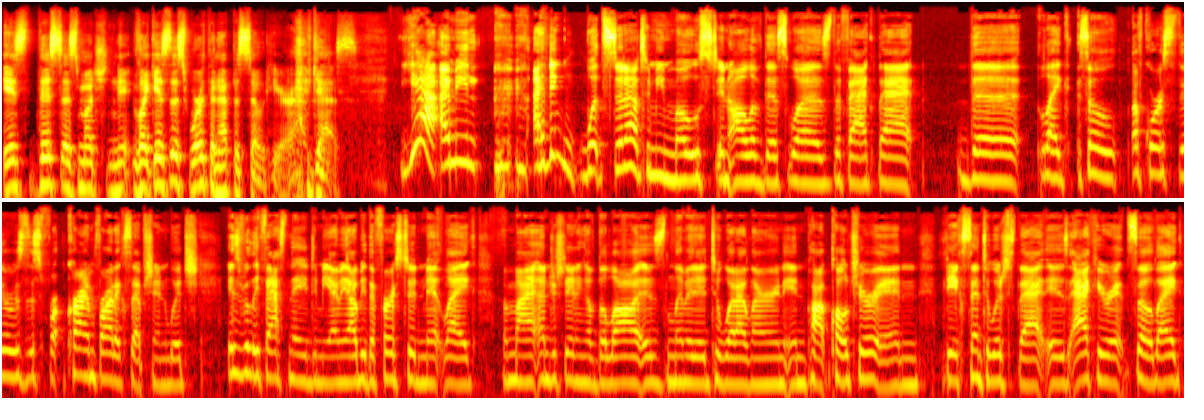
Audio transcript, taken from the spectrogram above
is this as much new? Like, is this worth an episode here? I guess. Yeah, I mean, I think what stood out to me most in all of this was the fact that the like so of course there was this fr- crime fraud exception which is really fascinating to me. I mean i'll be the first to admit like my understanding of the law is limited to what i learn in pop culture and the extent to which that is accurate. So like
